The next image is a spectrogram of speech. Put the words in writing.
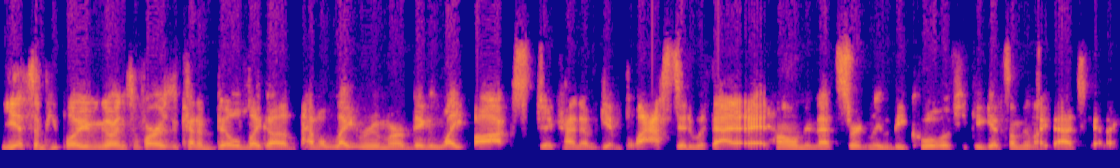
Yeah, some people are even going so far as to kind of build like a have a light room or a big light box to kind of get blasted with that at home, and that certainly would be cool if you could get something like that together.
